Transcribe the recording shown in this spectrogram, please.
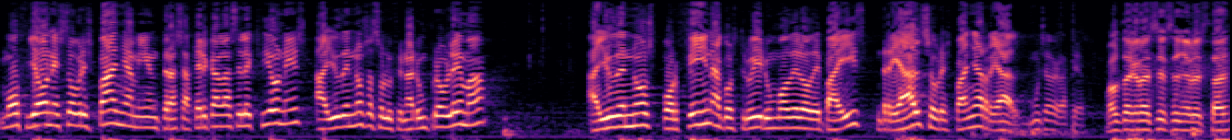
mociones sobre España mientras se acercan las elecciones, ayúdennos a solucionar un problema, ayúdennos por fin a construir un modelo de país real sobre España real. Muchas gracias. Estany.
